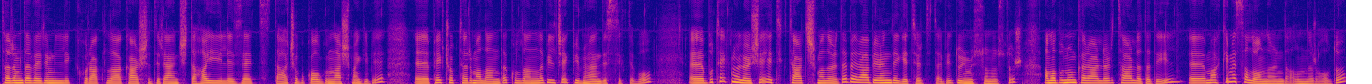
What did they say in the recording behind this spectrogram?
Tarımda verimlilik, kuraklığa karşı direnç, daha iyi lezzet, daha çabuk olgunlaşma gibi e, pek çok tarım alanında kullanılabilecek bir mühendislikti bu. E, bu teknoloji etik tartışmaları da beraberinde getirdi tabii duymuşsunuzdur. Ama bunun kararları tarlada değil e, mahkeme salonlarında alınır oldu.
